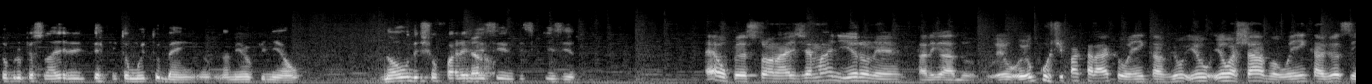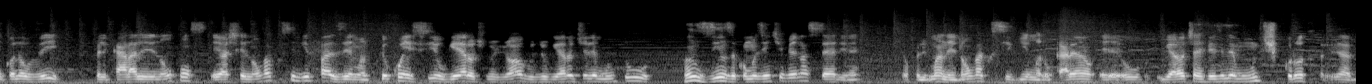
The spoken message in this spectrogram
sobre o personagem, ele interpretou muito bem, na minha opinião. Não deixou falha nesse, nesse quesito. É, o personagem é maneiro, né? Tá ligado? Eu, eu curti pra caraca o Henry Cavill. Eu, eu achava o Henry Cavill, assim, quando eu vi, Falei, caralho, ele não eu acho que ele não vai conseguir fazer, mano. Porque eu conheci o Geralt nos jogos e o Geralt ele é muito ranzinza, como a gente vê na série, né? Eu falei, mano, ele não vai conseguir, mano. O cara, é, o Geralt às vezes ele é muito escroto, tá ligado?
